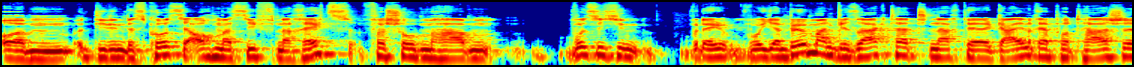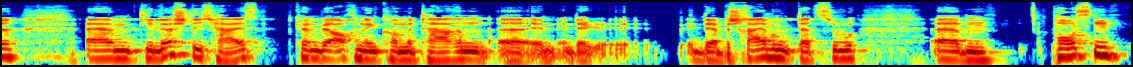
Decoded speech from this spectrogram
um, die den Diskurs ja auch massiv nach rechts verschoben haben, wo sich, wo, der, wo Jan Böhmermann gesagt hat nach der geilen Reportage, ähm, die lösch dich heißt, können wir auch in den Kommentaren äh, in, in, der, in der Beschreibung dazu ähm, posten.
